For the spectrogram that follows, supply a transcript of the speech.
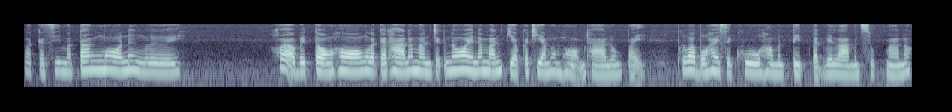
แล้วก็สิมาตั้งหม้อนึ่งเลย ค่อยเอาใบตองห้องแล้วก็ทาน้ำมันจักน้อย น้ำมันเกี่ยวกระเทียมหอมๆทาลงไป เพื่อว่าบ่ให้ใส่คูเฮามันติดบัดเวลามันสุกมาเนาะ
